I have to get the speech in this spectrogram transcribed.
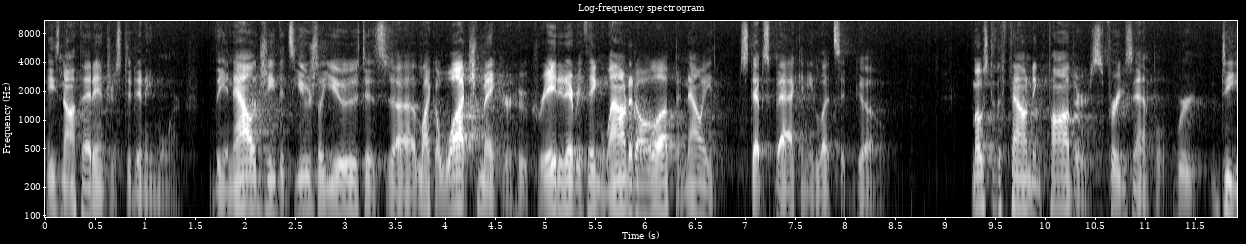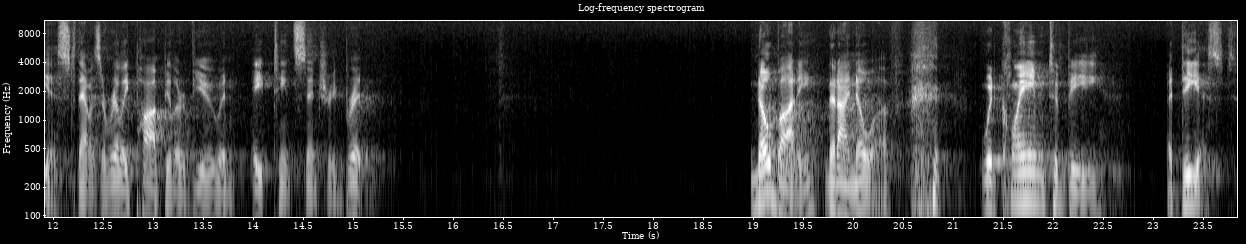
He's not that interested anymore. The analogy that's usually used is uh, like a watchmaker who created everything, wound it all up, and now he steps back and he lets it go. Most of the founding fathers, for example, were deists. That was a really popular view in 18th century Britain. Nobody that I know of would claim to be a deist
